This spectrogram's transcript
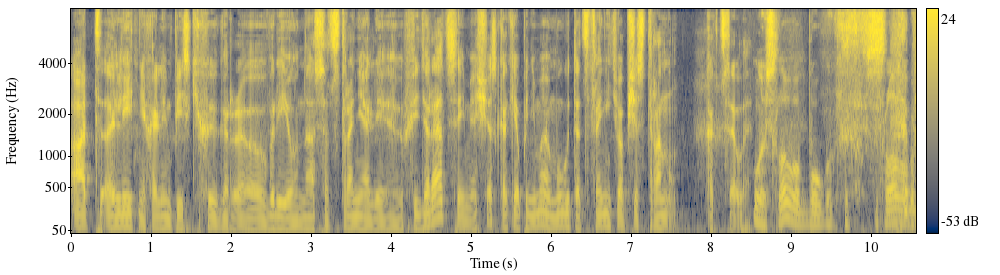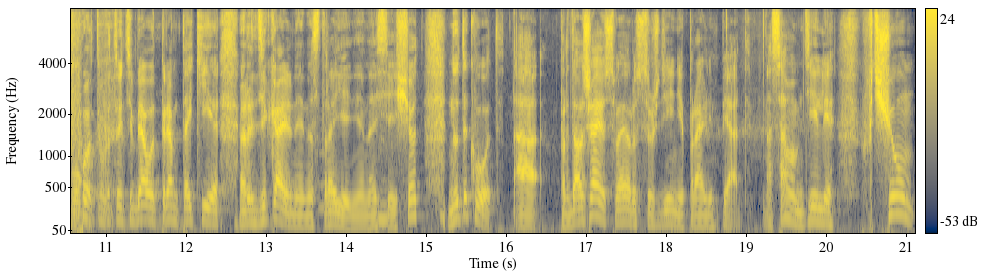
от летних Олимпийских игр э, в Рио нас отстраняли федерациями, а сейчас, как я понимаю, могут отстранить вообще страну как целое. Ой, слава богу. Слава богу. Вот, вот у тебя вот прям такие радикальные настроения на сей счет. Ну так вот, а продолжаю свое рассуждение про Олимпиады. На самом деле, в чем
